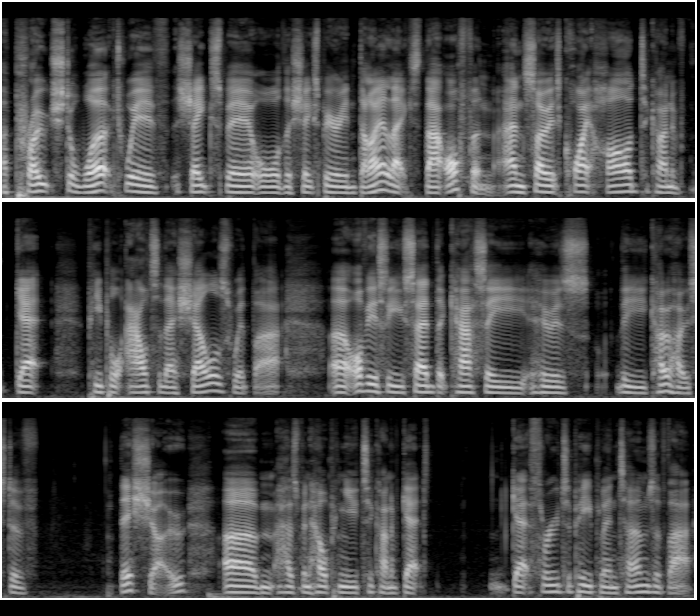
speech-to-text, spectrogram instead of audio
approached or worked with Shakespeare or the Shakespearean dialect that often, and so it's quite hard to kind of get people out of their shells with that. Uh, obviously, you said that Cassie, who is the co-host of this show, um, has been helping you to kind of get get through to people in terms of that.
